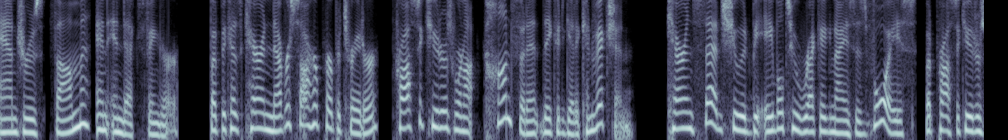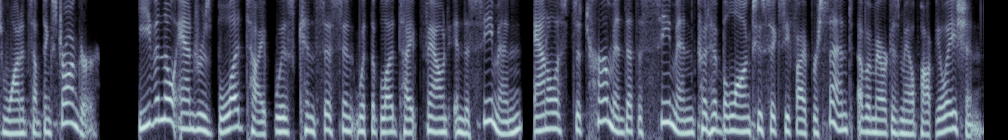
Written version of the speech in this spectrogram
Andrews' thumb and index finger. But because Karen never saw her perpetrator, prosecutors were not confident they could get a conviction. Karen said she would be able to recognize his voice, but prosecutors wanted something stronger. Even though Andrews' blood type was consistent with the blood type found in the semen, analysts determined that the semen could have belonged to 65% of America's male population.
